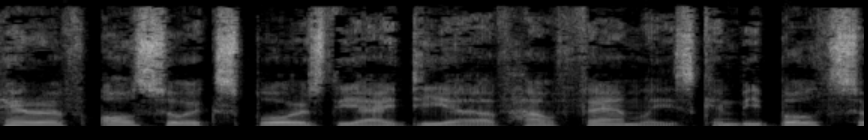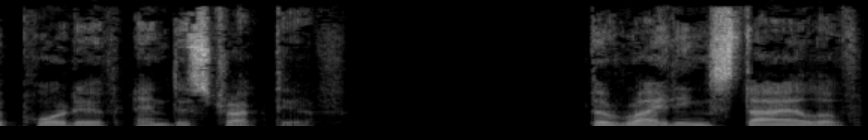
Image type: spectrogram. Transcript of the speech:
Haruf also explores the idea of how families can be both supportive and destructive. The writing style of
